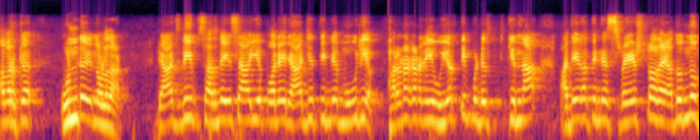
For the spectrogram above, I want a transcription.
അവർക്ക് ഉണ്ട് എന്നുള്ളതാണ്. രാജ്ദീപ് സർദേശായിയെ പോലെ രാജ്യത്തിന്റെ മൂല്യം ഭരണഘടനയെ ഉയർത്തിപ്പിടിക്കുന്ന അദ്ദേഹത്തിന്റെ ശ്രേഷ്ഠത അതൊന്നും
